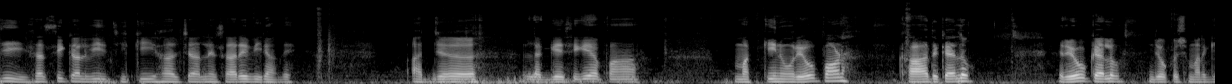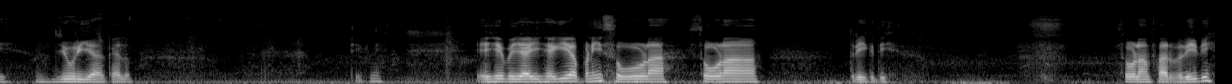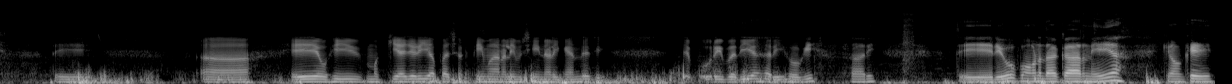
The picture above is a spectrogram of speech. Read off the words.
ਜੀ, ਸਤਿ ਸ੍ਰੀ ਅਕਾਲ ਵੀਰ ਜੀ, ਕੀ ਹਾਲ ਚਾਲ ਨੇ ਸਾਰੇ ਵੀਰਾਂ ਦੇ? ਅੱਜ ਲੱਗੇ ਸੀਗੇ ਆਪਾਂ ਮੱਕੀ ਨੂੰ ਰਿਓ ਪਾਉਣ, ਖਾਦ ਕਹਿ ਲਓ, ਰਿਓ ਕਹਿ ਲਓ, ਜੋ ਕੁਛ ਮਰਗੀ ਯੂਰੀਆ ਕਹਿ ਲਓ। ਠੀਕ ਨਹੀਂ ਇਹ ਬਜਾਈ ਹੈਗੀ ਆਪਣੀ 16 16 ਤਰੀਕ ਦੀ। 16 ਫਰਵਰੀ ਦੀ ਤੇ ਅ ਇਹ ਉਹੀ ਮੱਕੀ ਆ ਜਿਹੜੀ ਆਪਾਂ ਸ਼ਕਤੀਮਾਨ ਵਾਲੀ ਮਸ਼ੀਨ ਵਾਲੀ ਕਹਿੰਦੇ ਸੀ। ਤੇ ਪੂਰੀ ਵਧੀਆ ਹਰੀ ਹੋ ਗਈ ਸਾਰੀ। ਤੇ ਰਿਓ ਪਾਉਣ ਦਾ ਕਾਰਨ ਇਹ ਆ, ਕਿਉਂਕਿ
